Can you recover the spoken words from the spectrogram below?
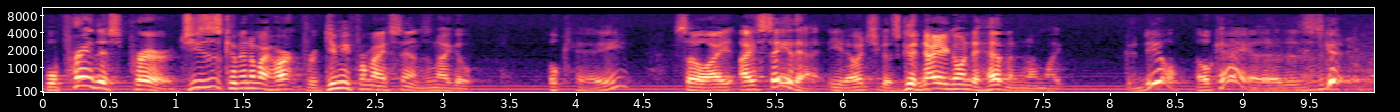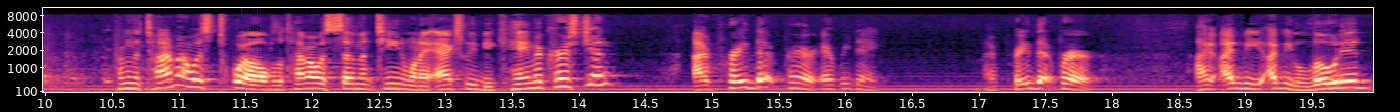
Well, pray this prayer Jesus, come into my heart and forgive me for my sins. And I go, Okay. So I, I say that, you know, and she goes, Good, now you're going to heaven. And I'm like, Good deal. Okay, uh, this is good from the time I was 12 to the time I was 17, when I actually became a Christian, I prayed that prayer every day. I prayed that prayer. I, would be, I'd be loaded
